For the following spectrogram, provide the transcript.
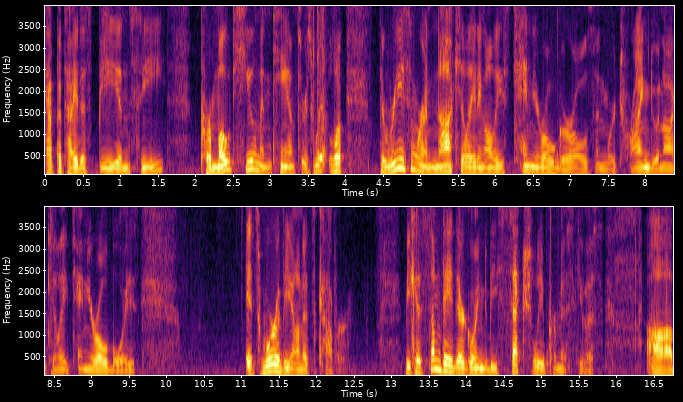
hepatitis B and C, promote human cancers. We, look, the reason we're inoculating all these 10 year old girls and we're trying to inoculate 10 year old boys, it's worthy on its cover. Because someday they're going to be sexually promiscuous uh,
